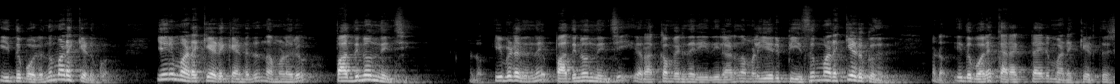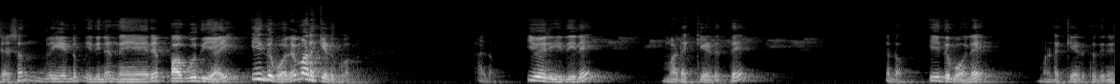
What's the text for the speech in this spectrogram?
ഇതുപോലെ ഒന്ന് മടക്കിയെടുക്കും. ഈ ഒരു മടക്കി എടുക്കേണ്ടത് നമ്മളൊരു പതിനൊന്ന് ഇഞ്ച് കണ്ടോ? ഇവിടെ നിന്ന് പതിനൊന്ന് ഇഞ്ച് ഇറക്കം വരുന്ന രീതിയിലാണ് നമ്മൾ ഈ ഒരു പീസ് മടക്കിയെടുക്കുന്നത് കേട്ടോ ഇതുപോലെ കറക്റ്റായിട്ട് മടക്കിയെടുത്ത ശേഷം വീണ്ടും ഇതിനെ നേരെ പകുതിയായി ഇതുപോലെ മടക്കിയെടുക്കുക കേട്ടോ ഈ ഒരു രീതിയിൽ മടക്കിയെടുത്ത് കേട്ടോ ഇതുപോലെ മടക്കിയെടുത്തതിന്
